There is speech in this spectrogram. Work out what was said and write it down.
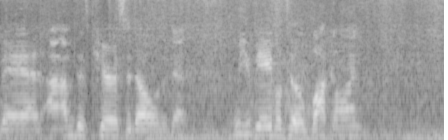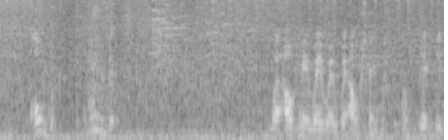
Man, I'm just curious to know that will you be able to lock on Oh, wait a minute. Well, okay, wait, wait, wait. Okay, wait a minute.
